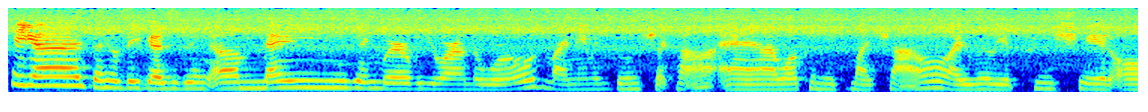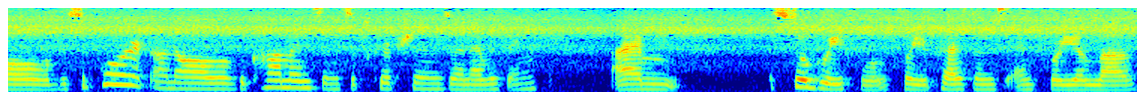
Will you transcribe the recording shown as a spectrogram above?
Hey guys, I hope that you guys are doing amazing wherever you are in the world. My name is Boom Shikha and I welcome you to my channel. I really appreciate all of the support and all of the comments and subscriptions and everything. I'm so grateful for your presence and for your love.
